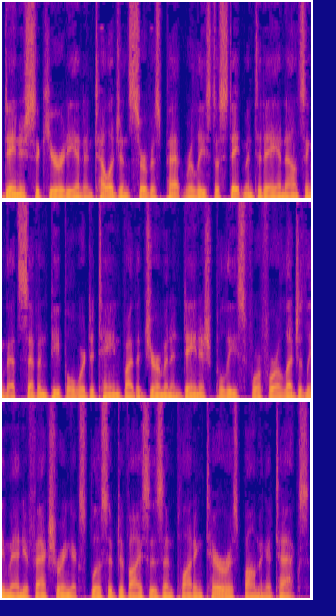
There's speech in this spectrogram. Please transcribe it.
Danish Security and Intelligence Service PET released a statement today announcing that seven people were detained by the German and Danish police for, for allegedly manufacturing explosive devices and plotting terrorist bombing attacks.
